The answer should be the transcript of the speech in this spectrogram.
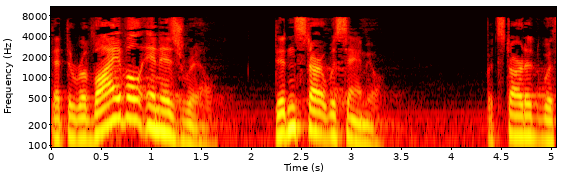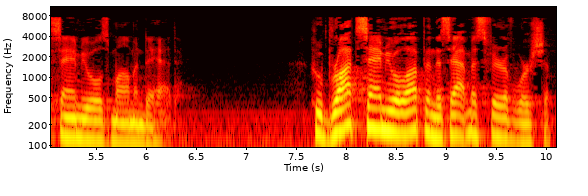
that the revival in Israel didn't start with Samuel, but started with Samuel's mom and dad, who brought Samuel up in this atmosphere of worship.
